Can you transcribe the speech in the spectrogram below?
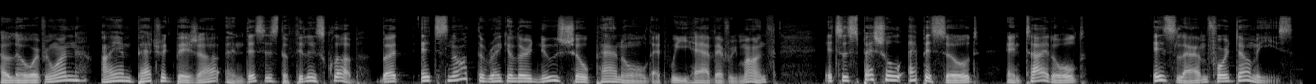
Hello, everyone. I am Patrick Beja, and this is the Phileas Club. But it's not the regular news show panel that we have every month. It's a special episode entitled Islam for Dummies.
